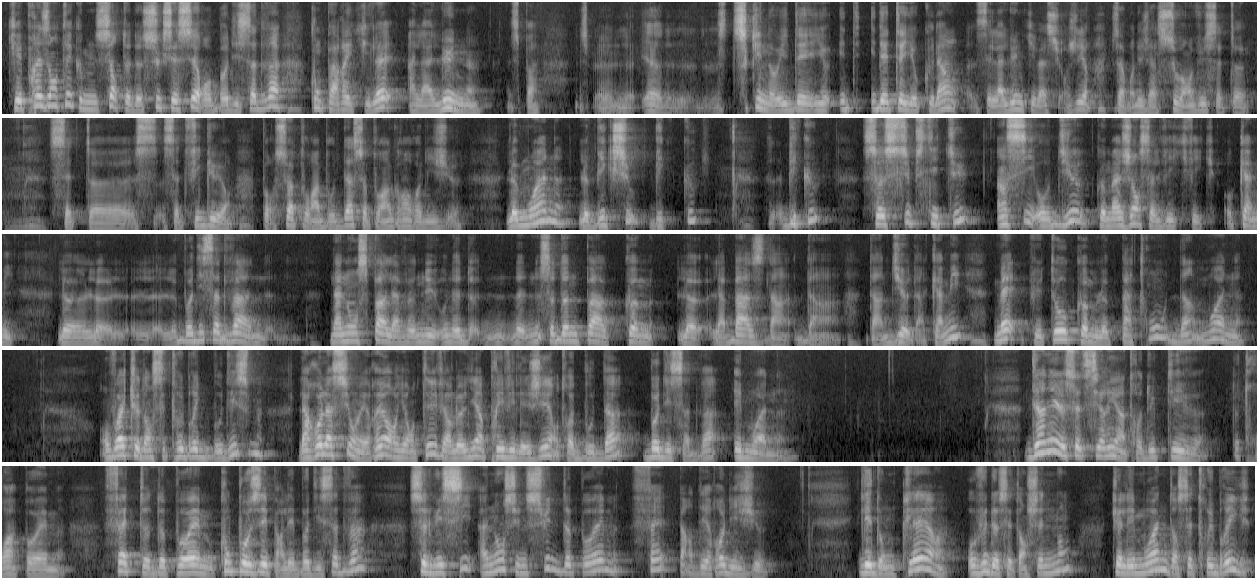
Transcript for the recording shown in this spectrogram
qui est présenté comme une sorte de successeur au bodhisattva comparé qu'il est à la lune, n'est-ce pas? Tsuki no Idete Yokudan, c'est la lune qui va surgir. Nous avons déjà souvent vu cette, cette, cette figure, soit pour un Bouddha, soit pour un grand religieux. Le moine, le bhikshu, bhikkhu, bhikkhu se substitue ainsi au Dieu comme agent salvifique, au kami. Le, bodhisattva n'annonce pas la venue ou ne, se donne pas comme la base d'un dieu, d'un kami, mais plutôt comme le patron d'un moine. On voit que dans cette rubrique bouddhisme, la relation est réorientée vers le lien privilégié entre Bouddha, Bodhisattva et moine. Dernier de cette série introductive de trois poèmes, faite de poèmes composés par les bodhisattvas, celui-ci annonce une suite de poèmes faits par des religieux. Il est donc clair, au vu de cet enchaînement, que les moines dans cette rubrique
